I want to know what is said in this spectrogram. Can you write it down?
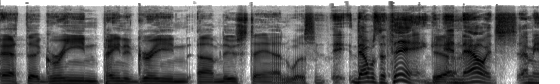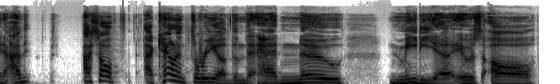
at the green painted green um, newsstand was that was a thing. Yeah. And now it's, I mean, I, I saw, I counted three of them that had no media. It was all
